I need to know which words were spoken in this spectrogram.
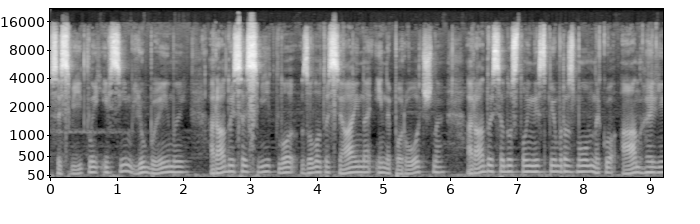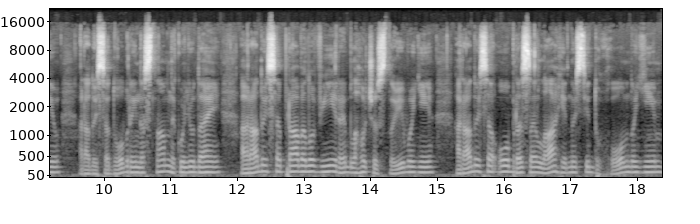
всесвітлий і всім любимий, радуйся світло, золотосяйне і непорочне, радуйся достойний співрозмовнику ангелів, радуйся добрий наставнику людей, радуйся правило віри благочестивої, радуйся образи лагідності духовної.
